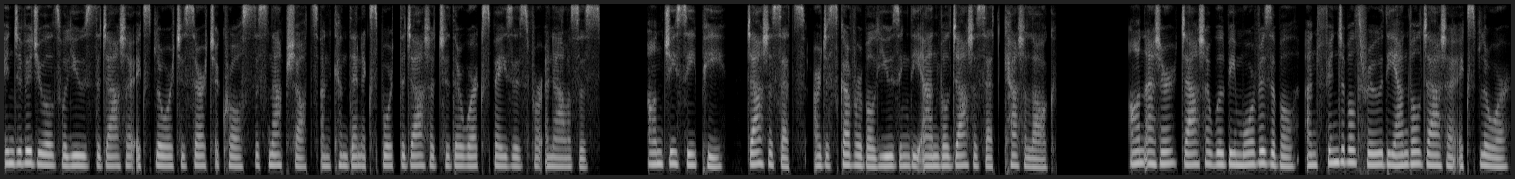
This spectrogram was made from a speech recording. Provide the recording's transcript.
Individuals will use the Data Explorer to search across the snapshots and can then export the data to their workspaces for analysis. On GCP, datasets are discoverable using the Anvil Dataset Catalog. On Azure, data will be more visible and findable through the Anvil Data Explorer.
